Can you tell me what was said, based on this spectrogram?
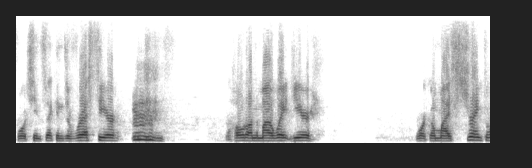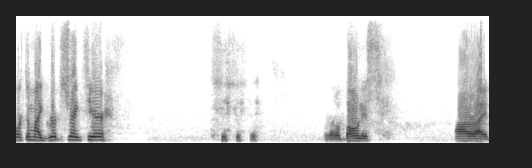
14 seconds of rest here. Hold on to my weight here. Work on my strength, work on my grip strength here. A little bonus. All right,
